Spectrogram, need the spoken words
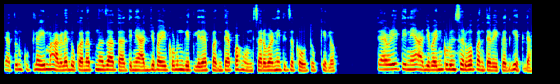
त्यातून कुठल्याही महागड्या दुकानात न जाता तिने आजीबाईंकडून घेतलेल्या पंत्या पाहून सर्वांनी तिचं कौतुक केलं. त्यावेळी तिने आजीबाईंकडून सर्व पंत्या विकत घेतल्या.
